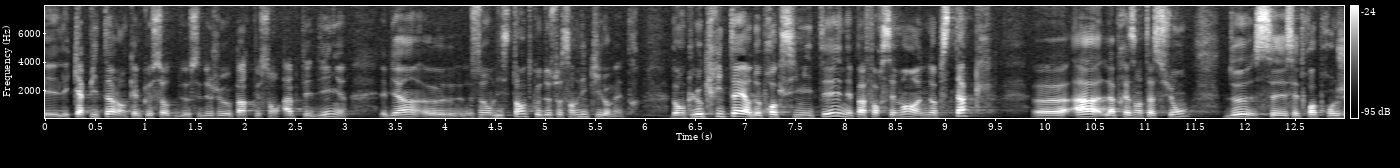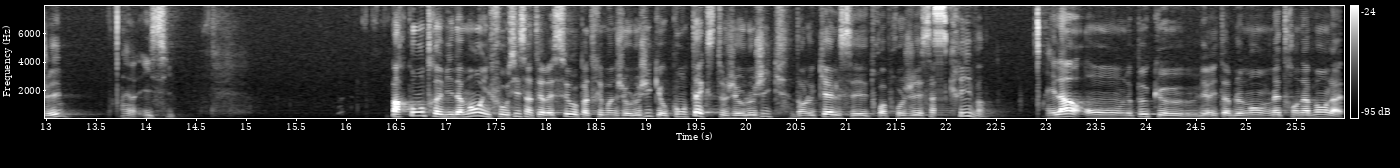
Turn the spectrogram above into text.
les, capitales, en quelque sorte, de ces deux géoparcs que sont aptes et dignes, eh bien, euh, ne sont distantes que de 70 km. Donc le critère de proximité n'est pas forcément un obstacle à la présentation de ces, trois projets euh, ici. Par contre, évidemment, il faut aussi s'intéresser au patrimoine géologique et au contexte géologique dans lequel ces trois projets s'inscrivent. Et là, on ne peut que véritablement mettre en avant la,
